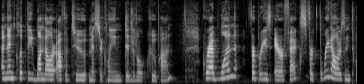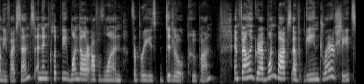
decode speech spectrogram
and then clip the $1 off of two Mr. Clean digital coupon. Grab one Febreze Air Effects for $3.25 and then clip the $1 off of one Febreze digital coupon. And finally, grab one box of Gain dryer sheets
